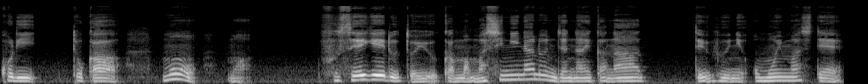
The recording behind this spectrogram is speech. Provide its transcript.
こりとかも、まあ、防げるというか、まあ、マシになるんじゃないかなっていうふうに思いまして、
